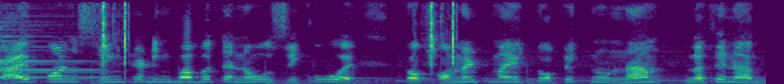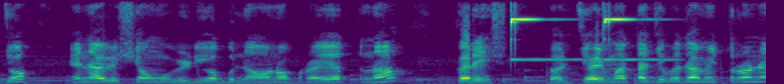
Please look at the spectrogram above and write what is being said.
કાંઈ પણ સ્વિંગ ટ્રેડિંગ બાબતે નવું શીખવું હોય, તો કોમેન્ટમાં એ ટોપિકનું નામ લખી નાખજો. એના વિશે હું વીડિયો બનાવવાનો પ્રયત્ન કરીશ. તો જય માતાજી બધા મિત્રોને.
